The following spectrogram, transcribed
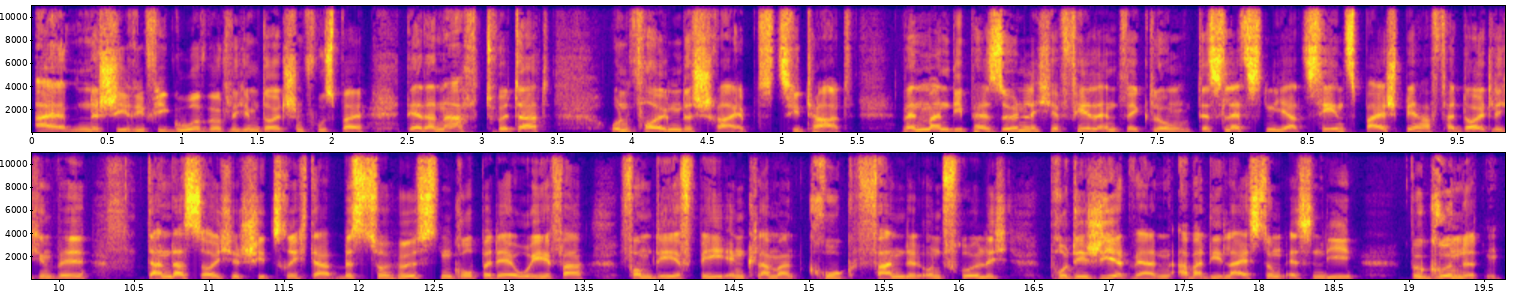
äh, eine Schiri-Figur wirklich im deutschen Fußball, der danach twittert und folgendes schreibt, Zitat, wenn man die persönliche Fehlentwicklung des letzten Jahrzehnts beispielhaft verdeutlichen will, dann, dass solche Schiedsrichter bis zur höchsten Gruppe der UEFA vom DFB in Klammern Krug, Fandel und Fröhlich protegiert werden, aber die Leistung es nie begründeten.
